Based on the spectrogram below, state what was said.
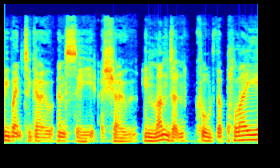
we went to go and see a show in London called The Play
